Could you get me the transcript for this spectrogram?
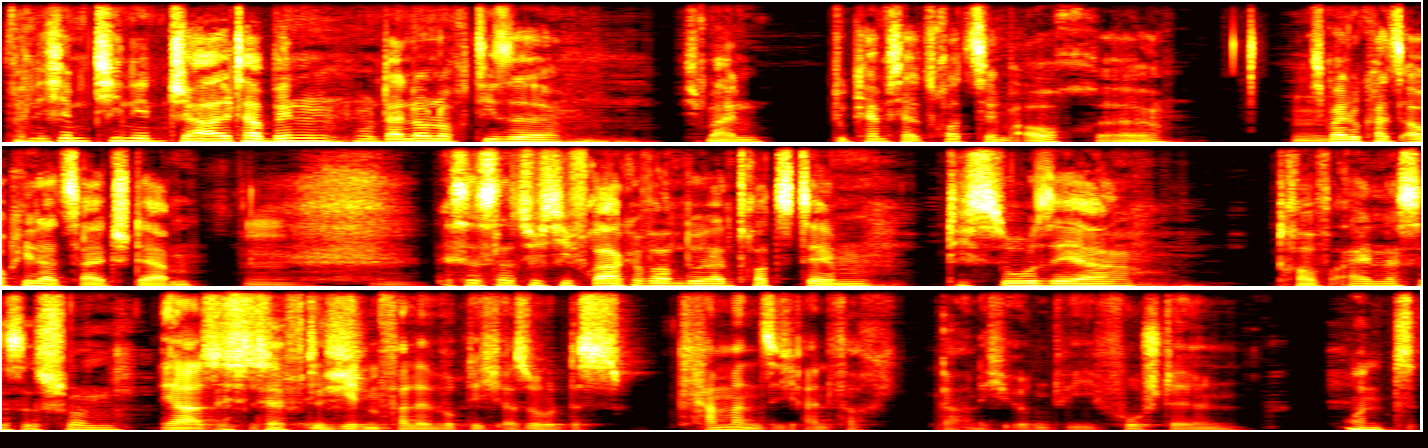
wenn ich im Teenageralter bin und dann auch noch diese, ich meine, du kämpfst ja trotzdem auch, äh, hm. ich meine, du kannst auch jederzeit sterben. Hm. Hm. Es ist natürlich die Frage, warum du dann trotzdem dich so sehr drauf einlässt. Das ist schon. Ja, also es ist heftig. in jedem Falle wirklich, also das kann man sich einfach gar nicht irgendwie vorstellen. Und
